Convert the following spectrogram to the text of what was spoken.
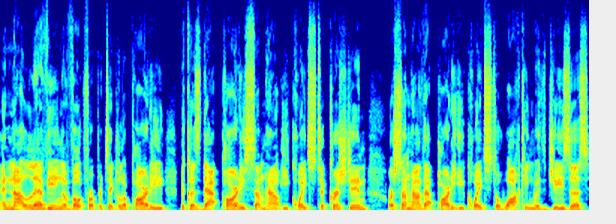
and not levying a vote for a particular party because that party somehow equates to Christian or somehow that party equates to walking with Jesus.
